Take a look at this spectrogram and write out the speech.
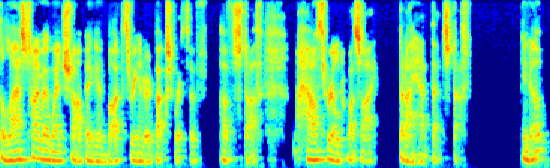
the last time I went shopping and bought 300 bucks worth of, of stuff, how thrilled was I that I had that stuff? You know,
